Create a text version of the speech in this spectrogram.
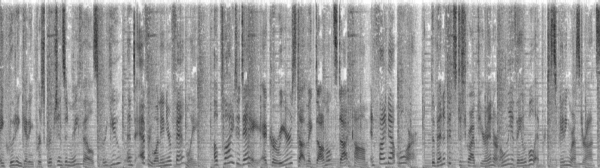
including getting prescriptions and refills for you and everyone in your family. Apply today at careers.mcdonalds.com and find out more. The benefits described herein are only available at participating restaurants.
